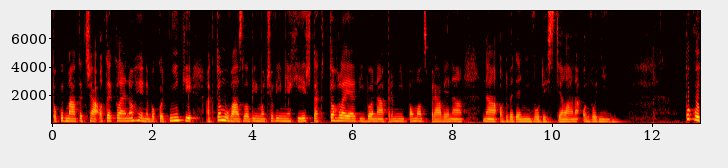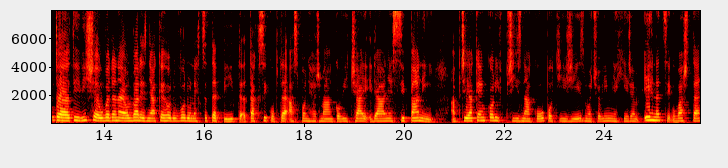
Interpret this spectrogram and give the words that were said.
pokud máte třeba oteklé nohy nebo kotníky a k tomu vás lobí močový měchýř, tak tohle je výborná první pomoc právě na, na odvedení vody z těla, na odvodnění. Pokud eh, ty výše uvedené odvary z nějakého důvodu nechcete pít, tak si kupte aspoň heřmánkový čaj, ideálně sypaný a při jakémkoliv příznaku potíží s močovým měchýřem i hned si uvařte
